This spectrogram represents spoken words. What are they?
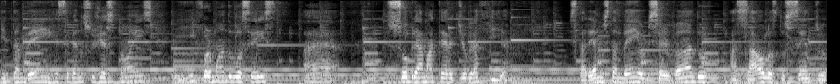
e também recebendo sugestões e informando vocês é, sobre a matéria de geografia. Estaremos também observando as aulas do Centro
